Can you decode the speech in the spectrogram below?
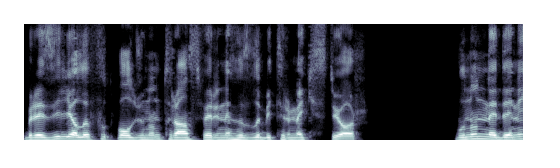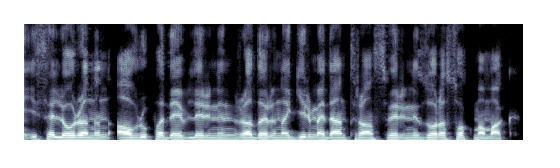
Brezilyalı futbolcunun transferini hızlı bitirmek istiyor. Bunun nedeni ise Loran'ın Avrupa devlerinin radarına girmeden transferini zora sokmamak.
